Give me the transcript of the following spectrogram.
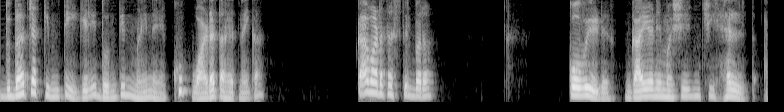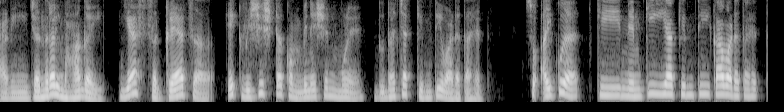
दुधाच्या किमती गेली 2-3 महिने खूप वाढत आहेत, नाही का? का वाढत असतील बरं? कोविड, गाई आणि म्हशींची हेल्थ आणि जनरल महागाई या सगळ्याचा एक विशिष्ट कॉम्बिनेशनमुळे दुधाच्या किमती वाढत आहेत. सो ऐकूयात, की नेमकी या किमती का वाढत आहेत?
